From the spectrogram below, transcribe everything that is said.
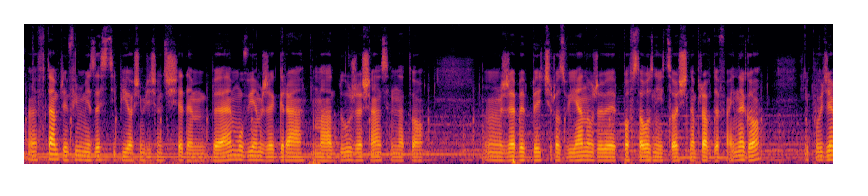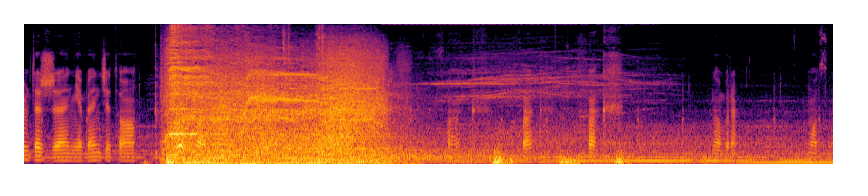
W tamtym filmie z SCP-87-B mówiłem, że gra ma duże szanse na to, mm, żeby być rozwijaną, żeby powstało z niej coś naprawdę fajnego. I powiedziałem też, że nie będzie to... Fuck, fuck, fuck. Dobra. Mocne.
